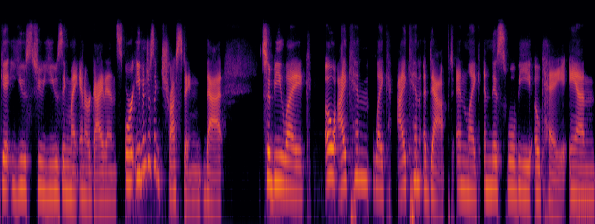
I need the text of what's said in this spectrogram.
get used to using my inner guidance or even just like trusting that to be like oh i can like i can adapt and like and this will be okay. And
